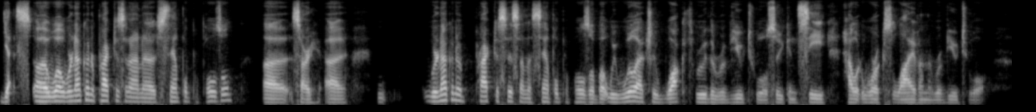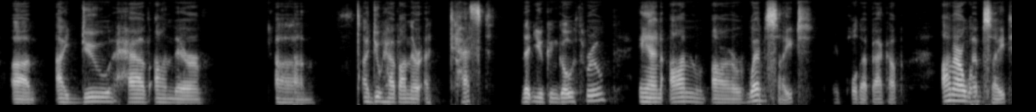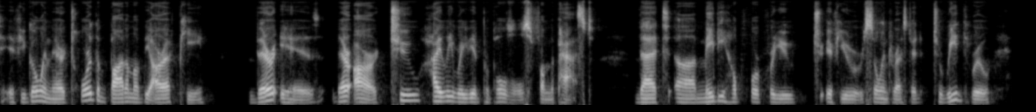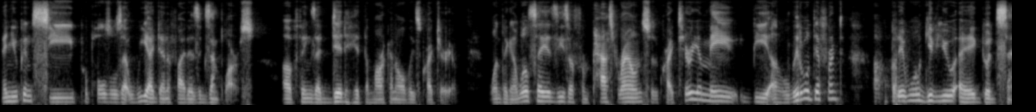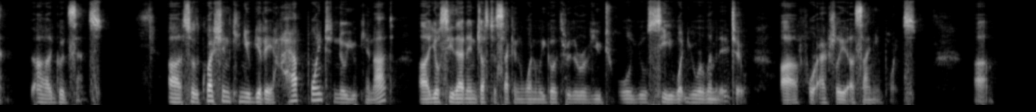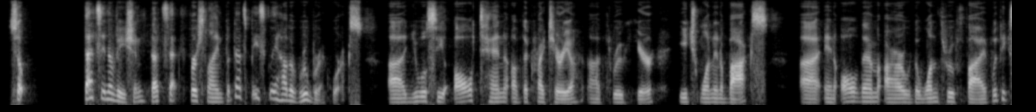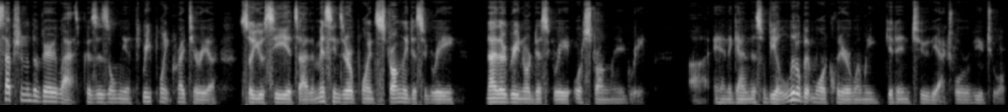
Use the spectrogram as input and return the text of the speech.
Yes. Uh, well, we're not going to practice it on a sample proposal. Uh, sorry. Uh, we're not going to practice this on a sample proposal, but we will actually walk through the review tool so you can see how it works live on the review tool. Um, I do have on there, um, I do have on there a test that you can go through, and on our website, let me pull that back up. On our website, if you go in there, toward the bottom of the RFP, there is there are two highly rated proposals from the past that uh, may be helpful for you to, if you're so interested to read through and you can see proposals that we identified as exemplars of things that did hit the mark on all these criteria. One thing I will say is these are from past rounds so the criteria may be a little different uh, but it will give you a good sense. Uh, good sense. Uh, so the question, can you give a half point? No, you cannot. Uh, you'll see that in just a second when we go through the review tool. You'll see what you were limited to uh, for actually assigning points. Um, so that's innovation. That's that first line, but that's basically how the rubric works. Uh, you will see all 10 of the criteria uh, through here, each one in a box, uh, and all of them are the 1 through 5, with the exception of the very last, because it's only a three-point criteria. So you'll see it's either missing zero points, strongly disagree, neither agree nor disagree, or strongly agree. Uh, and again, this will be a little bit more clear when we get into the actual review tool.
